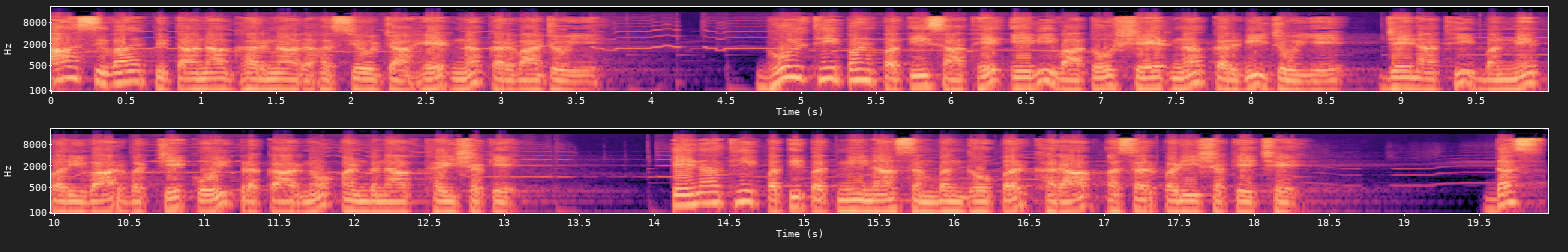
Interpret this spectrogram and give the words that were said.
આ સિવાય પિતાના ઘરના રહસ્યો જાહેર ન કરવા જોઈએ. ભૂલથી પણ પતિ સાથે એવી વાતો શેર ન કરવી જોઈએ, જેનાથી બંને પરિવાર વચ્ચે કોઈ પ્રકારનો અણબનાવ થઈ શકે. તેનાથી પતિ પત્નીના સંબંધો પર ખરાબ અસર પડી શકે છે. દસ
